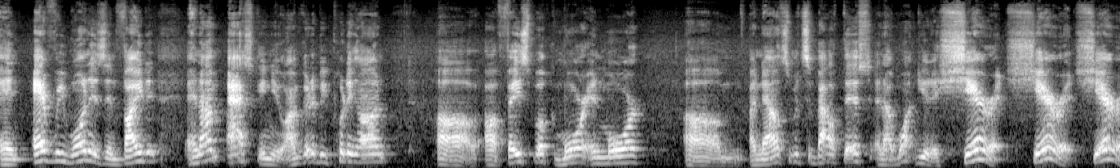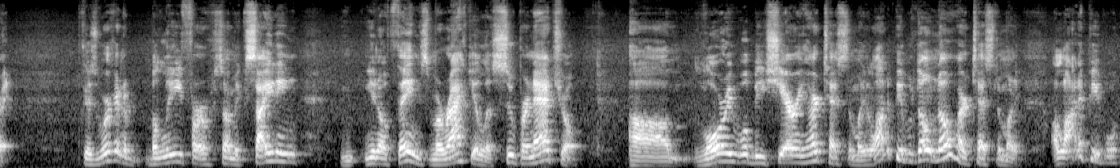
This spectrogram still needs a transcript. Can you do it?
and everyone is invited. And I'm asking you, I'm going to be putting on uh, uh, Facebook more and more um, announcements about this, and I want you to share it, share it, share it, because we're going to believe for some exciting you know, things miraculous, supernatural. Um, Lori will be sharing her testimony. A lot of people don't know her testimony. A lot of people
